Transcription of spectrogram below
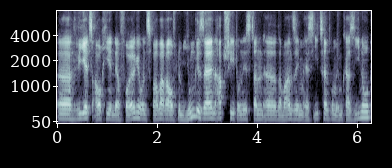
äh, wie jetzt auch hier in der Folge. Und zwar war er auf einem Junggesellenabschied und ist dann, äh, da waren sie im SI-Zentrum im Casino.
